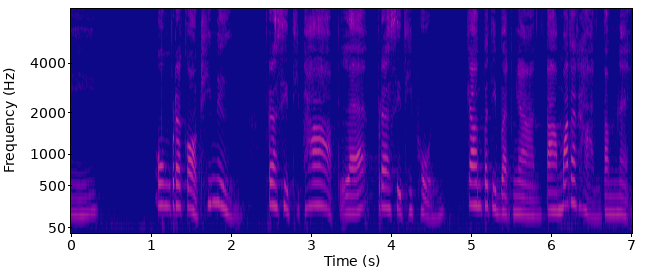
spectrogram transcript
นี้ องค์ประกอบที่ 1 ประสิทธิภาพและประสิทธิผล การปฏิบัติงานตามมาตรฐานตำแหน่ง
